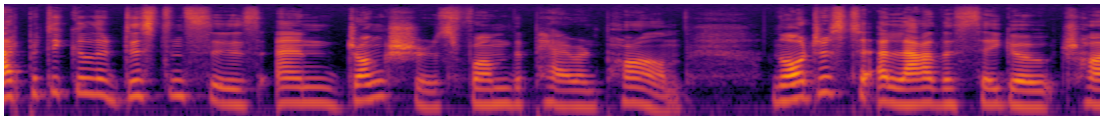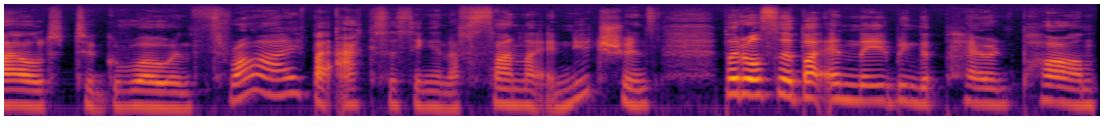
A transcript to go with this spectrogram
at particular distances and junctures from the parent palm, not just to allow the sago child to grow and thrive by accessing enough sunlight and nutrients, but also by enabling the parent palm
